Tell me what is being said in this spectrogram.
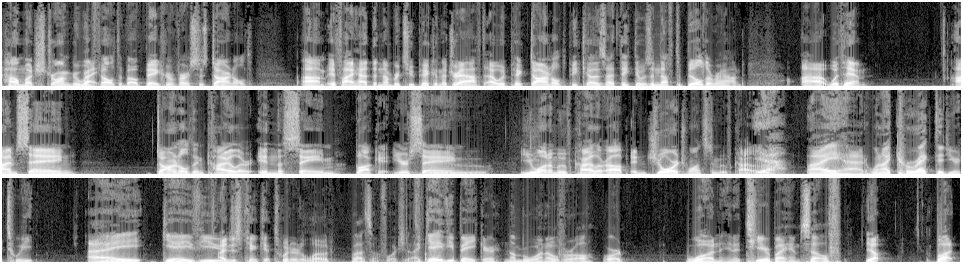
how much stronger we Right. felt about Baker versus Darnold. Um, if I had the number two pick in the draft, I would pick Darnold because I think there was enough to build around uh, with him. I'm saying Darnold and Kyler in the same bucket. You're saying Ooh. you want to move Kyler up, and George wants to move Kyler up. I had, when I corrected your tweet, I gave you. I just can't get Twitter to load. Well, that's unfortunate. I gave you Baker, number one overall, or one in a tier by himself. Yep. But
